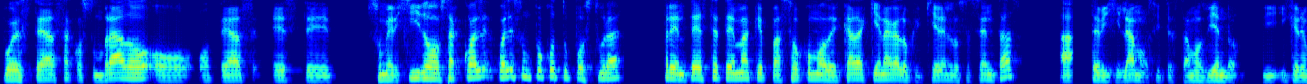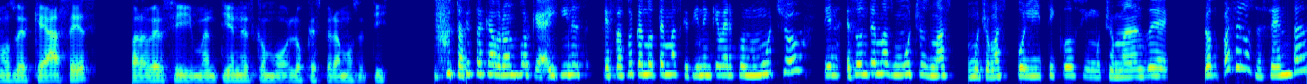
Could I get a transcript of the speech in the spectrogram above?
pues te has acostumbrado o, te has este, sumergido, o sea, ¿cuál, ¿cuál es un poco tu postura frente a este tema que pasó como de cada quien haga lo que quiere en los 60 a te vigilamos y te estamos viendo y, queremos ver qué haces para ver si mantienes como lo que esperamos de ti. Puta, está cabrón porque ahí tienes, estás tocando temas que tienen que ver con mucho, son temas muchos más, mucho más políticos y mucho más de lo que pasa en los 60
